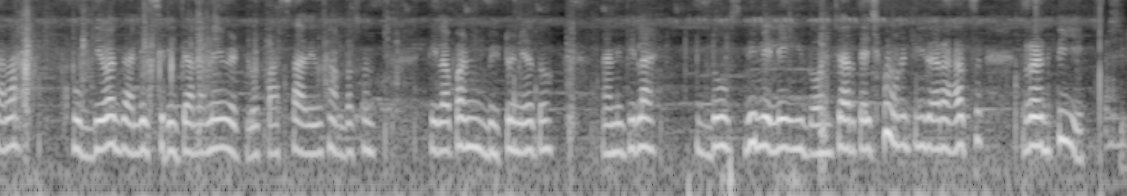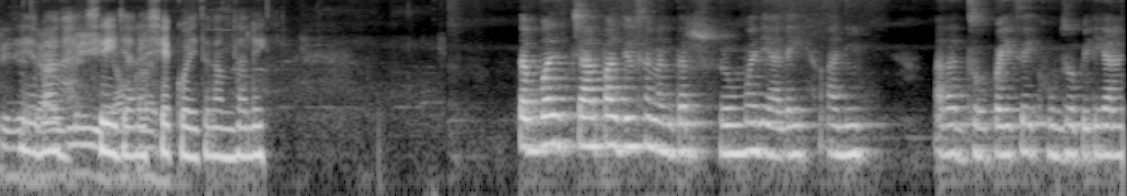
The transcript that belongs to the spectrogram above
चला खूप दिवस झाले श्रीजाला नाही भेटलो. पाच सहा दिवसांपासून तिला पण भेटून येतो. आणि तिला डोस दिलेले ही दोन चार त्याच्यामुळे ती जरा आज रडतीये. हे बघा श्रीजाला शेकवायचं काम झालंय. तब्बल चार पाच दिवसानंतर रूममध्ये आले आणि आता झोपायचं आहे खूप झोप येते कारण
